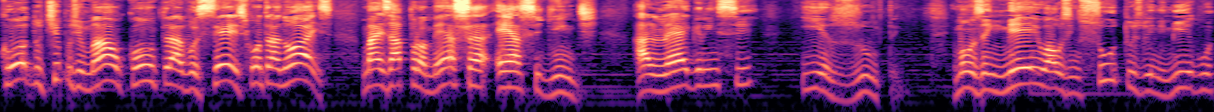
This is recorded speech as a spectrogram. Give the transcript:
todo tipo de mal contra vocês, contra nós, mas a promessa é a seguinte: alegrem-se e exultem. Irmãos, em meio aos insultos do inimigo,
